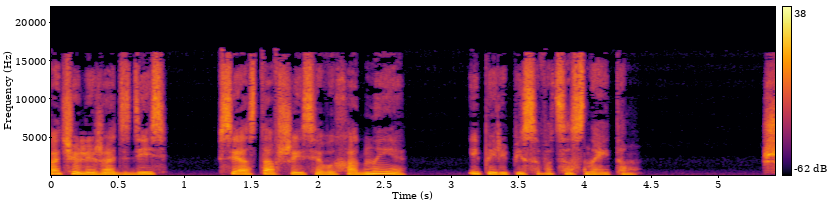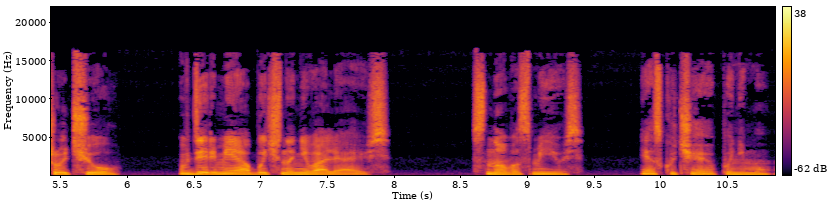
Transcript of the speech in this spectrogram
Хочу лежать здесь все оставшиеся выходные и переписываться с Нейтом. Шучу. В дерьме обычно не валяюсь. Снова смеюсь. Я скучаю по нему.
